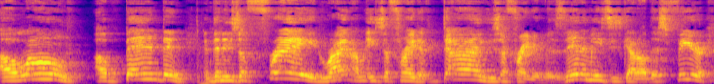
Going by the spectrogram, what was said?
alone, abandoned, and then he's afraid, right? I mean, he's afraid of dying. He's afraid of his enemies. He's got all this fear.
